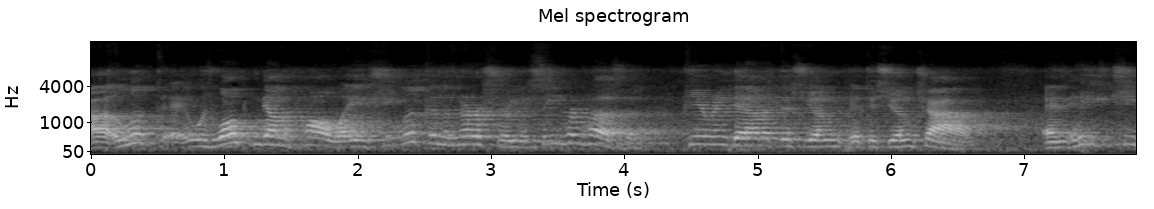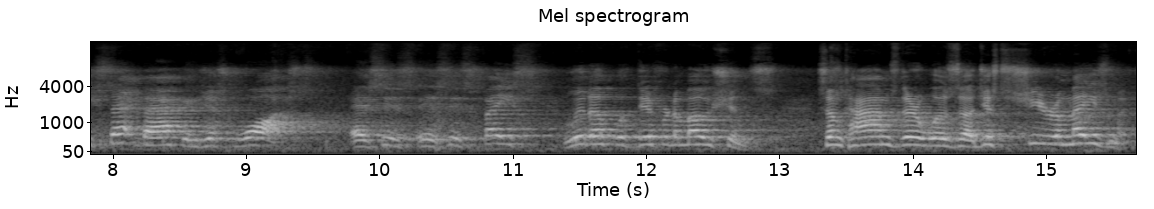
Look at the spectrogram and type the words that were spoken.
uh, looked was walking down the hallway, and she looked in the nursery to see her husband peering down at this young at this young child. And he, she sat back and just watched as his, as his face lit up with different emotions. Sometimes there was uh, just sheer amazement.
